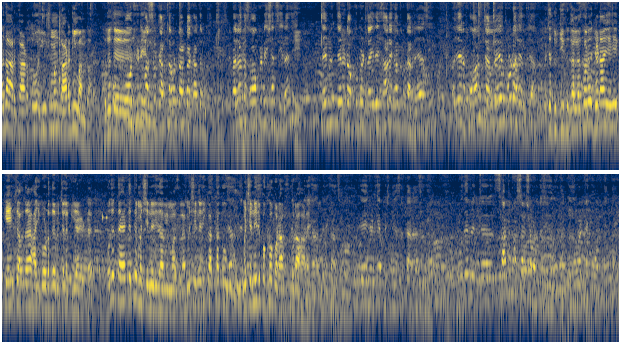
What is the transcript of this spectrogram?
ਆਧਾਰ ਕਾਰਡ ਤੋਂ ਆਯੁਸ਼ਮਾਨ ਕਾਰਡ ਨਹੀਂ ਬਣਦਾ। ਉਹਦੇ ਤੇ ਉਹ ਯੂਨੀਵਰਸਲ ਕਰਤਾ ਹੁਣ ਡਾਟਾ ਖਤਮ। ਪਹਿਲਾਂ ਤਾਂ 100 ਕੰਡੀਸ਼ਨ ਸੀ ਨਾ ਜੀ। ਤਿੰਨ ਤਿੰਨ ਡਾਕੂਮੈਂਟ ਚਾਹੀਦੇ ਸਾਰੇ ਖਤਮ ਕਰ ਰਹੇ ਹਾਂ ਅਸੀਂ। ਅਜੇ ਰਿਫਾਰਮ ਚੱਲ ਰਿਹਾ ਥੋੜਾ ਜਿਹਾ ਇੰਤਜ਼ਾਰ। ਅੱਛਾ ਦੂਜੀ ਤਾਂ ਗੱਲ ਹੈ ਸਰ ਜਿਹੜਾ ਇਹ ਕੇਸ ਚੱਲਦਾ ਹੈ ਹਾਈ ਕੋਰਟ ਦੇ ਵਿੱਚ ਲੱਗੀ ਹੈ ਰਿਟ ਉਹਦੇ ਤਹਿਤ ਇੱਥੇ ਮਸ਼ੀਨਰੀ ਦਾ ਵੀ ਮਸਲਾ ਹੈ। ਮਸ਼ੀਨਰੀ ਕਦ ਤੱਕ ਹੋਊ? ਮਸ਼ੀਨਰੀ ਪੱਖੋਂ ਬੜਾ ਬੁਰਾ ਹਾਲ ਹੈ। ਮੇਰੀ ਗੱਲ ਸੁਣੋ ਇਹ ਜਿਹੜੀਆਂ ਪਿਛਲੀਆਂ ਸਰਕਾਰਾਂ ਸੀ ਉਹਦੇ ਵਿੱਚ 60% ਸ਼ਾਰਟ ਸੀ ਜਦੋਂ ਤੱਕ ਜਦੋਂ ਮੈਂ ਟੇਕ ਓਵਰ ਕੀਤਾ।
